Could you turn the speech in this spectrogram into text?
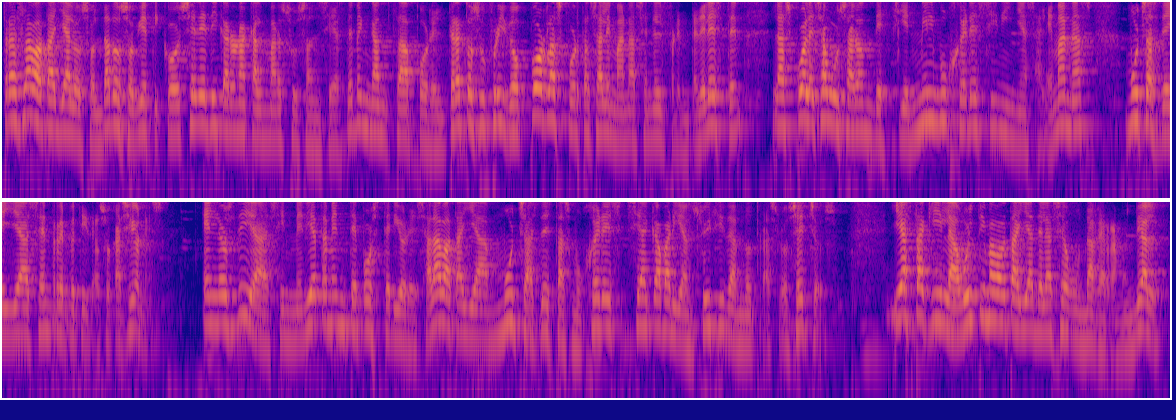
Tras la batalla, los soldados soviéticos se dedicaron a calmar sus ansias de venganza por el trato sufrido por las fuerzas alemanas en el frente del Este, las cuales abusaron de 100.000 mujeres y niñas alemanas, muchas de ellas en repetidas ocasiones. En los días inmediatamente posteriores a la batalla, muchas de estas mujeres se acabarían suicidando tras los hechos. Y hasta aquí la última batalla de la Segunda Guerra Mundial.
